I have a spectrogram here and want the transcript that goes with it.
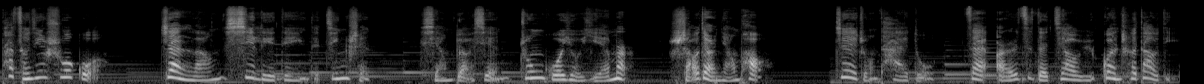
他曾经说过，《战狼》系列电影的精神，想表现中国有爷们儿，少点娘炮。这种态度在儿子的教育贯彻到底。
